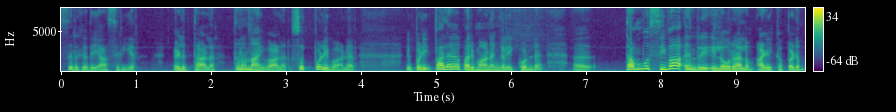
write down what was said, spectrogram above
சிறுகதை ஆசிரியர் எழுத்தாளர் திறனாய்வாளர் சொற்பொழிவாளர் இப்படி பல பரிமாணங்களை கொண்ட தம்பு சிவா என்று எல்லோராலும் அழைக்கப்படும்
